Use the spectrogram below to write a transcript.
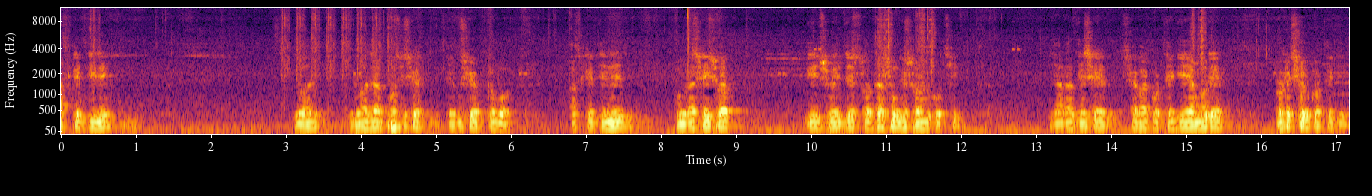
আজকের দিনে দু হাজার পঁচিশের একুশে অক্টোবর আজকের দিনে আমরা সেই সব বীর শহীদদের শ্রদ্ধার সঙ্গে স্মরণ করছি। যারা দেশের সেবা করতে গিয়ে, আমাদের প্রোটেকশন করতে গিয়ে,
